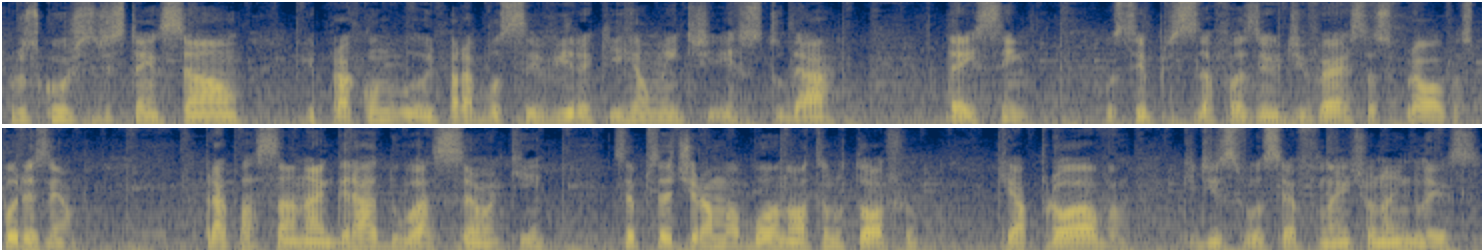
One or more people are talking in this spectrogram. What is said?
Para os cursos de extensão e para você vir aqui realmente estudar, daí sim, você precisa fazer diversas provas. Por exemplo, para passar na graduação aqui, você precisa tirar uma boa nota no TOEFL que é a prova que diz se você é fluente ou não em inglês.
